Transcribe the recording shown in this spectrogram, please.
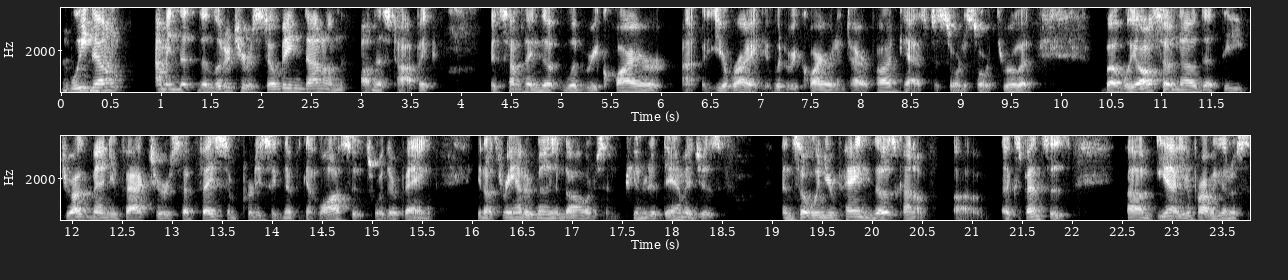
we don't I mean, the, the literature is still being done on on this topic. It's something that would require. Uh, you're right. It would require an entire podcast to sort of sort through it. But we also know that the drug manufacturers have faced some pretty significant lawsuits where they're paying, you know, three hundred million dollars in punitive damages. And so when you're paying those kind of uh, expenses, um, yeah, you're probably going to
